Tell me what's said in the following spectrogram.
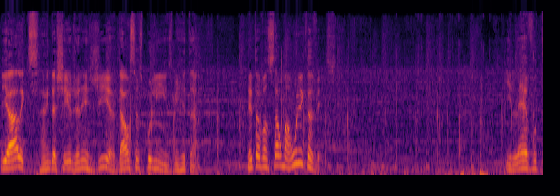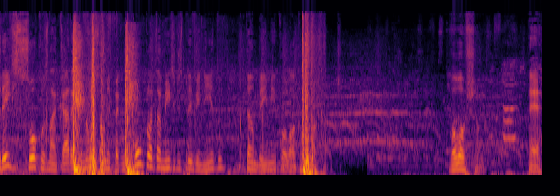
E Alex, ainda cheio de energia, dá os seus pulinhos, me irritando. Tento avançar uma única vez. E levo três socos na cara que não só me pegam completamente desprevenido, também me colocam no nocaute. Vou ao chão. É,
